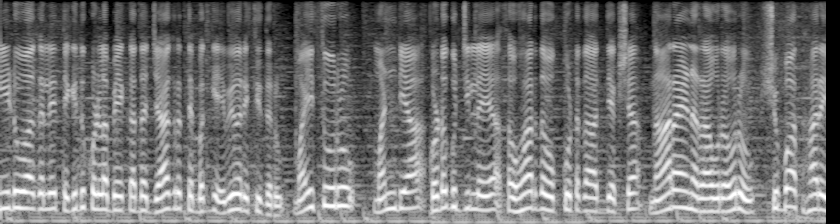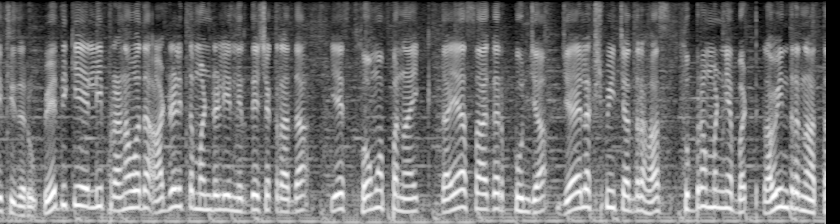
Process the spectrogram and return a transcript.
ನೀಡುವಾಗಲೇ ತೆಗೆದುಕೊಳ್ಳಬೇಕಾದ ಜಾಗ್ರತೆ ಬಗ್ಗೆ ವಿವರಿಸಿದರು. ಮೈಸೂರು, ಮಂಡ್ಯ, ಕೊಡಗು ಜಿಲ್ಲೆಯ ಸೌಹಾರ್ದ ಒಕ್ಕೂಟದ ಅಧ್ಯಕ್ಷ ನಾರಾಯಣ ರಾವ್ ರವರು ಶುಭ ಹಾರೈಸಿದರು. ವೇದಿಕೆಯಲ್ಲಿ ಪ್ರಣವದ ಆಡಳಿತ ಮಂಡಳಿಯ ನಿರ್ದೇಶಕರಾದ ಎಸ್. ಸೋಮಪ್ಪ ನಾಯ್ಕ್, ದಯಾಸಾಗರ್ ಪೂಂಜಾ, ಜಯಲಕ್ಷ್ಮಿ ಚಂದ್ರಹಾಸ್, ಸುಬ್ರಹ್ಮಣ್ಯ ಭಟ್ ರವೀಂದ್ರನಾಥ,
